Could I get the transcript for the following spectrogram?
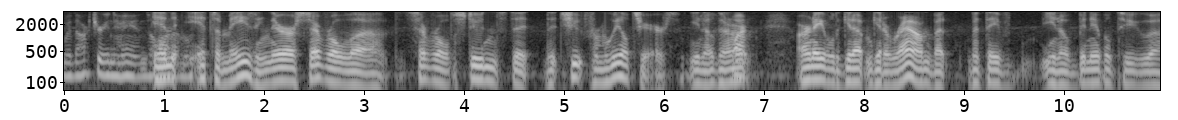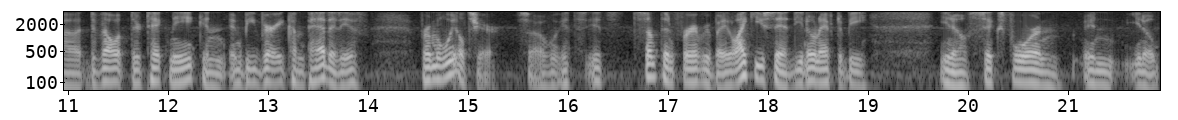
with archery in their hands. And it's amazing. There are several uh, several students that, that shoot from wheelchairs. You know that aren't aren't able to get up and get around, but but they've you know been able to uh, develop their technique and, and be very competitive from a wheelchair. So it's it's something for everybody. Like you said, you don't have to be you know six four and and you know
